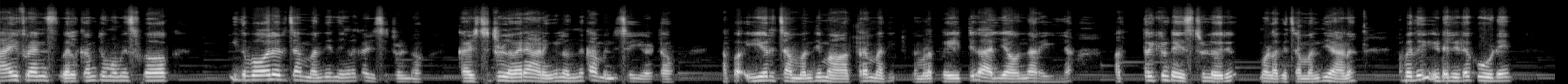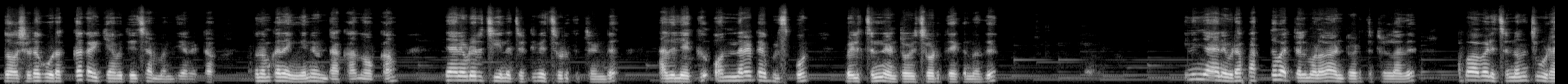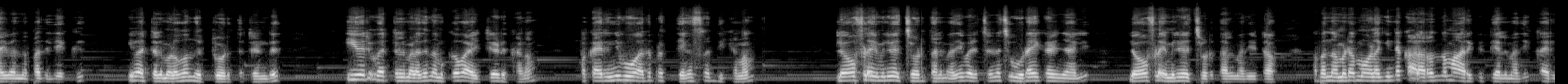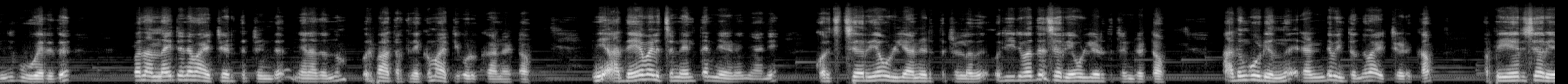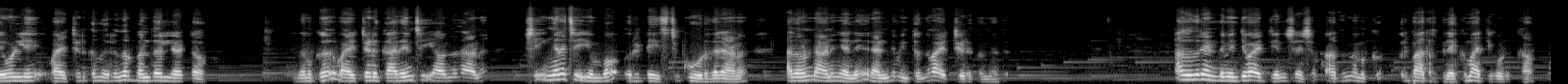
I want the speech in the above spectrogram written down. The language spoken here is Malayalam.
Hi friends welcome to mommy's vlog ഇതുപോലെ ഒരു ചമ്മന്തി നിങ്ങൾ കഴിച്ചിട്ടുണ്ടോ? കഴിച്ചിട്ടുള്ളവരാണെങ്കിൽ ഒന്ന് കമന്റ് ചെയ്യൂ കേട്ടോ. അപ്പോൾ ഈ ഒരു ചമ്മന്തി മാത്രം മതി. നമ്മളെ പ്ലേറ്റ് കാലിയാവുന്ന അറിയില്ല. അത്രയ്ക്കും ടേസ്റ്റുള്ള ഒരു മുളക് ചമ്മന്തിയാണ്. അപ്പോൾ ഇത് ഇഡലിയുടെ കൂടെയും ദോശയുടെ കൂടെ ഒക്കെ കഴിക്കാൻ പറ്റിയ ചമ്മന്തിയാണ് കേട്ടോ. അപ്പൊ നമുക്കത് എങ്ങനെ ഉണ്ടാക്കാൻ നോക്കാം. ഞാനിവിടെ ഒരു ചീനച്ചട്ടി വെച്ച് കൊടുത്തിട്ടുണ്ട്. അതിലേക്ക് ഒന്നര ടേബിൾ സ്പൂൺ വെളിച്ചെണ്ണ ഇട്ട് ഒഴിച്ചു കൊടുത്തേക്കുന്നത്. ഇനി ഞാനിവിടെ പത്ത് വറ്റൽമുളകാണ് ഇട്ട് എടുത്തിട്ടുള്ളത് അപ്പോൾ ആ വെളിച്ചെണ്ണ ഒന്ന് ചൂടായി വന്നപ്പോൾ അതിലേക്ക് ഈ വറ്റൽമുളക് ഒന്ന് ഇട്ട് കൊടുത്തിട്ടുണ്ട്. ഈ ഒരു വറ്റൽമുളക് നമുക്ക് വഴറ്റിയെടുക്കണം. അപ്പൊ കരിഞ്ഞു പോവാതെ പ്രത്യേകം ശ്രദ്ധിക്കണം. ലോ ഫ്ലെയിമിൽ വെച്ചു കൊടുത്താൽ മതി. വെളിച്ചെണ്ണ ചൂടായി കഴിഞ്ഞാൽ ലോ ഫ്ലെയിമിൽ വെച്ചു കൊടുത്താൽ മതി കേട്ടോ അപ്പൊ നമ്മുടെ മുളകിന്റെ കളറൊന്ന് മാറി കിട്ടിയാൽ മതി. കരിഞ്ഞു പോവരുത്. അപ്പൊ നന്നായിട്ട് തന്നെ വഴറ്റിയെടുത്തിട്ടുണ്ട്. ഞാൻ അതൊന്നും ഒരു പാത്രത്തിലേക്ക് മാറ്റി കൊടുക്കുകയാണ് കേട്ടോ ഇനി അതേ വെളിച്ചെണ്ണയിൽ തന്നെയാണ് ഞാൻ കുറച്ച് ചെറിയ ഉള്ളിയാണ് എടുത്തിട്ടുള്ളത്. ഒരു ഇരുപത് ചെറിയ ഉള്ളി എടുത്തിട്ടുണ്ട് കേട്ടോ. അതും കൂടി ഒന്ന് രണ്ട് മിനിറ്റ് ഒന്ന് വഴറ്റിയെടുക്കാം. അപ്പൊ ഈ ഒരു ചെറിയ ഉള്ളി വഴറ്റിയെടുക്കുന്ന ഒരു നിർബന്ധമില്ല കേട്ടോ. നമുക്ക് വഴറ്റിയെടുക്കാതെയും ചെയ്യാവുന്നതാണ്. പക്ഷെ ഇങ്ങനെ ചെയ്യുമ്പോൾ ഒരു ടേസ്റ്റ് കൂടുതലാണ്. അതുകൊണ്ടാണ് ഞാൻ രണ്ട് മിനിറ്റ് ഒന്ന് വഴറ്റിയെടുക്കുന്നത്. അതൊന്ന് രണ്ട് മിനിറ്റ് വഴറ്റിയതിന് ശേഷം അത് നമുക്ക് ഒരു പാത്രത്തിലേക്ക് മാറ്റി കൊടുക്കാം.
